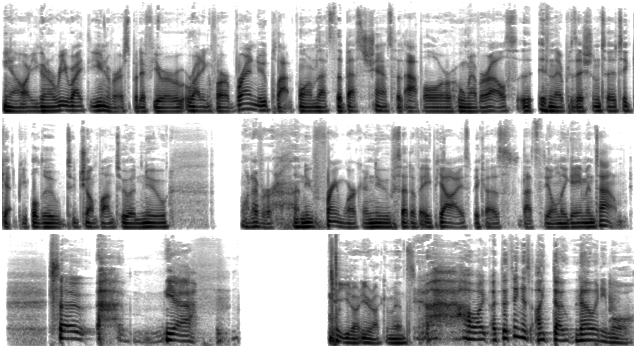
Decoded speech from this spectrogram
you know are you going to rewrite the universe? But if you're writing for a brand new platform that's the best chance that apple or whomever else is in their position to to get people to to jump onto a new whatever a new framework a new set of apis because that's the only game in town So, yeah. you don't you're not convinced Oh, I, the thing is, I don't know anymore.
